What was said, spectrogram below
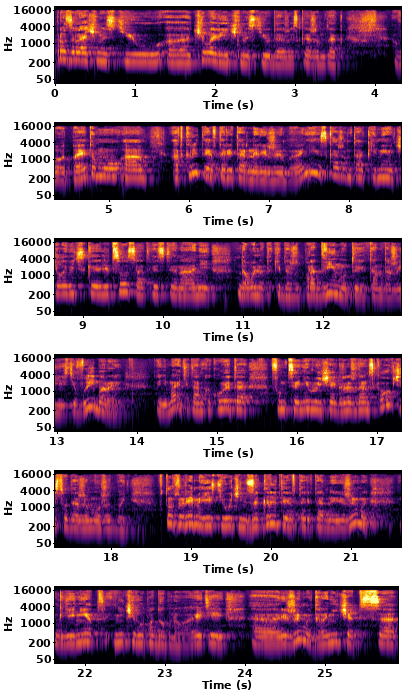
прозрачностью, человечностью даже, скажем так. Вот, поэтому а, открытые авторитарные режимы, они, скажем так, имеют человеческое лицо, соответственно, они довольно-таки даже продвинутые, там даже есть выборы, понимаете, там какое-то функционирующее гражданское общество даже может быть. В то же время есть и очень закрытые авторитарные режимы, где нет ничего подобного. Эти э, режимы граничат с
